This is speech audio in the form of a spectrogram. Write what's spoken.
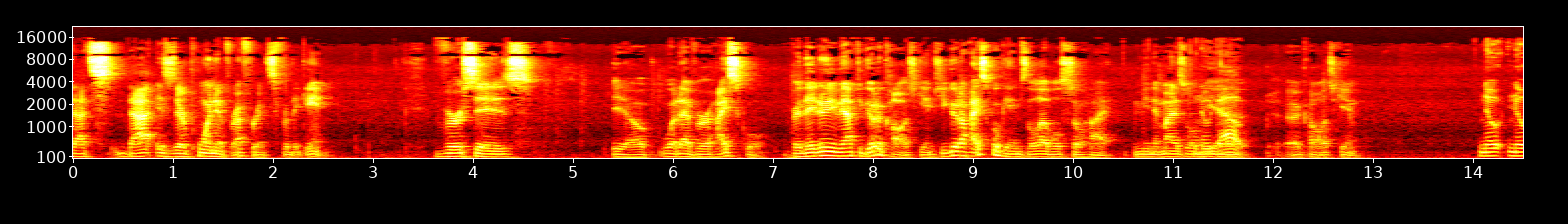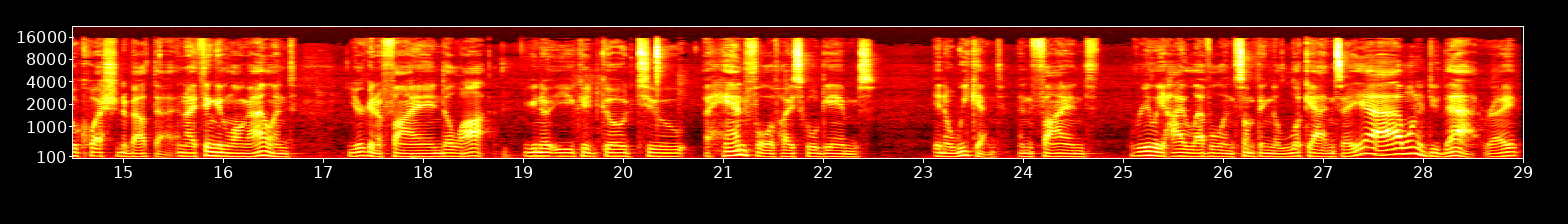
that's that is their point of reference for the game versus you know whatever high school or they don't even have to go to college games. You go to high school games, the level's so high. I mean, it might as well no be a, a, college game. No, no question about that. And I think in Long Island, you're gonna find a lot. You know, you could go to a handful of high school games in a weekend and find really high level and something to look at and say, yeah, I want to do that, right?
